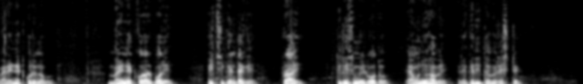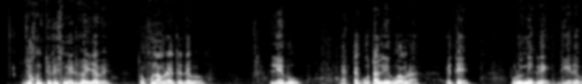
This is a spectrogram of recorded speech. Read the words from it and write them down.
ম্যারিনেট করে নেব। ম্যারিনেট করার পরে এই চিকেনটাকে প্রায় তিরিশ মিনিট মতো এমনইভাবে রেখে দিতে হবে রেস্টে যখন তিরিশ মিনিট হয়ে যাবে, তখন আমরা এতে দেব লেবু, একটা গোটা লেবু আমরা এতে পুরো নিগড়ে দিয়ে দেব।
